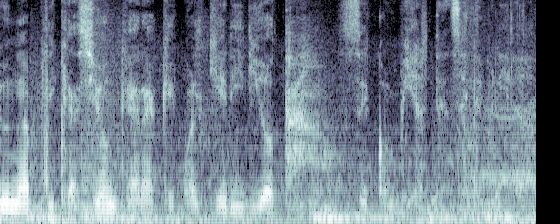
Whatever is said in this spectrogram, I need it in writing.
una aplicación que hará que cualquier idiota se convierta en celebridad.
